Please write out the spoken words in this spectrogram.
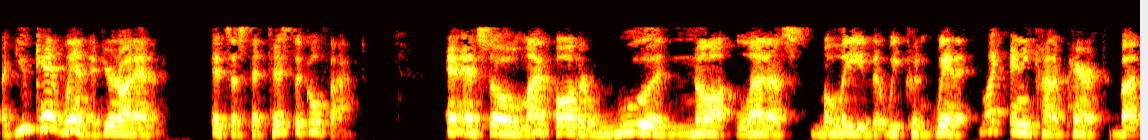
like you can't win if you're not entering. It's a statistical fact. And, and so my father would not let us believe that we couldn't win it, like any kind of parent. But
